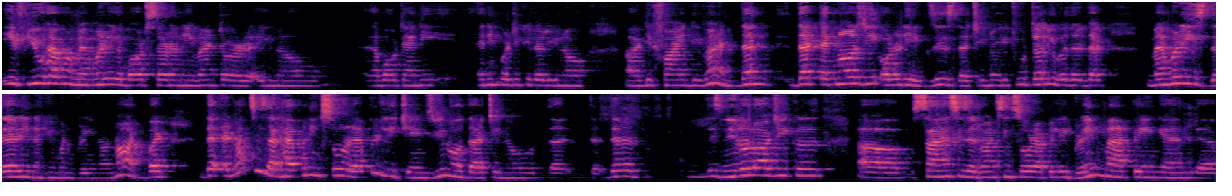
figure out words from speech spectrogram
if you have a memory about certain event or you know about any any particular you know uh, defined event then that technology already exists that you know it would tell you whether that memory is there in a human brain or not but the advances are happening so rapidly james you know that you know that, that there are this neurological uh, science is advancing so rapidly brain mapping and uh,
